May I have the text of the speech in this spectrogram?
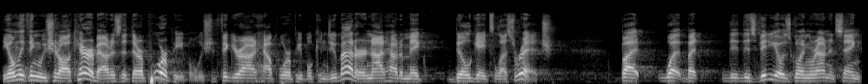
The only thing we should all care about is that there are poor people. We should figure out how poor people can do better, not how to make Bill Gates less rich. But, what, but th this video is going around and saying,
